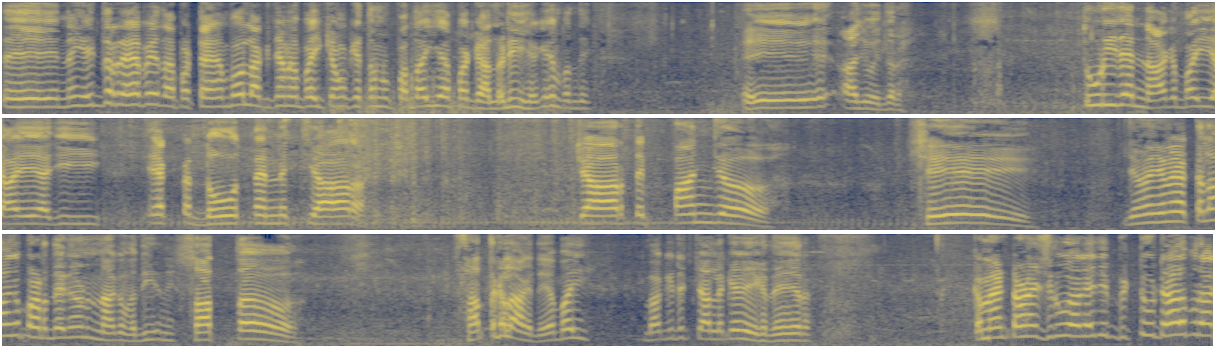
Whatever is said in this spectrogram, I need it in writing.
ਤੇ ਨਹੀਂ ਇੱਧਰ ਰਹਿ ਪਏ ਤਾਂ ਆਪਾਂ ਟਾਈਮ ਬਹੁਤ ਲੱਗ ਜਾਣਾ ਬਾਈ ਕਿਉਂਕਿ ਤੁਹਾਨੂੰ ਪਤਾ ਹੀ ਆ ਆਪਾਂ ਗੱਲ ਨਹੀਂ ਹੈਗੇ ਬੰਦੇ। ਇਹ ਆਜੋ ਇੱਧਰ। ਤੂੜੀ ਦੇ ਨਗ ਬਾਈ ਆਏ ਆ ਜੀ। 1 2 3 4 4 ਤੇ 5 6 ਜਿਵੇਂ ਜਿਵੇਂ ਇੱਕ ਲੰਘ ਪੜਦੇ ਗਣ ਨਗ ਵਧੀਆ ਨੇ। 7 7 ਕ ਲੱਗਦੇ ਆ ਬਾਈ। ਬਾਕੀ ਤੇ ਚੱਲ ਕੇ ਵੇਖਦੇ ਆ ਯਾਰ। ਕਮੈਂਟ ਆਉਣੇ ਸ਼ੁਰੂ ਹੋ ਗਏ ਜੀ। ਬਿੱਟੂ ਟਾਲਪੁਰਾ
